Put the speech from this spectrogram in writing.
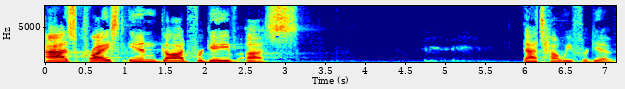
As Christ in God forgave us. That's how we forgive.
